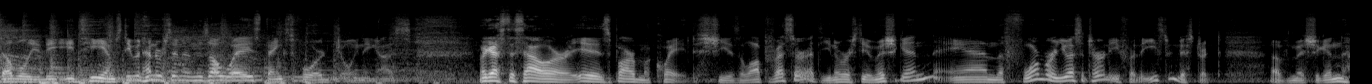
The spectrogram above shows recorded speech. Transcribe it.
WDET. I'm Stephen Henderson, and as always, thanks for joining us. My guest this hour is Barb McQuade. She is a law professor at the University of Michigan and the former U.S. Attorney for the Eastern District of Michigan,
